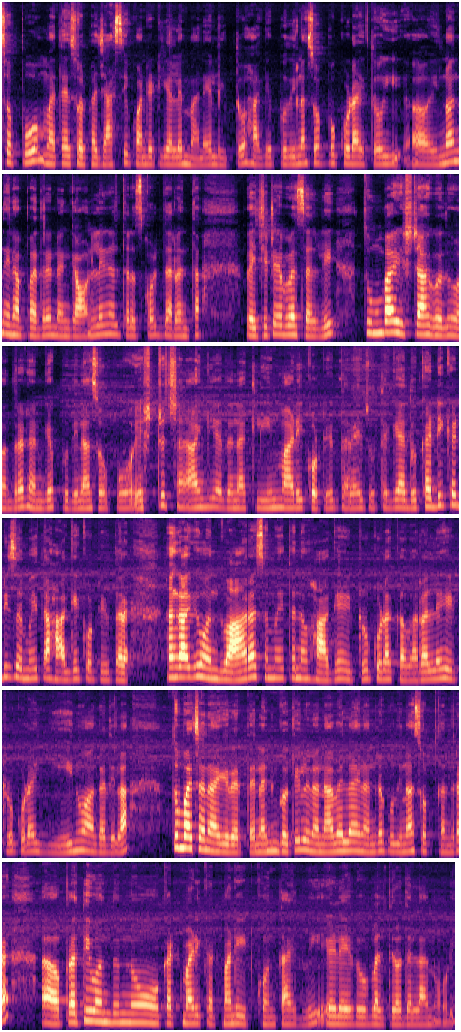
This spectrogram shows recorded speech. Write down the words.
ಸೊಪ್ಪು ಮತ್ತು ಸ್ವಲ್ಪ ಜಾಸ್ತಿ ಕ್ವಾಂಟಿಟಿಯಲ್ಲೇ ಮನೇಲಿತ್ತು. ಹಾಗೆ ಪುದೀನ ಸೊಪ್ಪು ಕೂಡ ಇತ್ತು ಇನ್ನೊಂದೇನಪ್ಪ ಅಂದರೆ ನನಗೆ ಆನ್ಲೈನಲ್ಲಿ ತರಿಸ್ಕೊಳ್ತಾರಂಥ ವೆಜಿಟೇಬಲ್ಸಲ್ಲಿ ತುಂಬ ಇಷ್ಟ ಆಗೋದು ಅಂದರೆ ನನಗೆ ಪುದೀನ ಸೊಪ್ಪು. ಎಷ್ಟು ಚೆನ್ನಾಗಿ ಅದನ್ನು ಕ್ಲೀನ್ ಮಾಡಿ ಕೊಟ್ಟಿರ್ತಾರೆ. ಜೊತೆಗೆ ಅದು ಕಡ್ಡಿ ಕಡ್ಡಿ ಸಮೇತ ಹಾಗೆ ಕೊಟ್ಟಿರ್ತಾರೆ. ಹಾಗಾಗಿ ಒಂದು ವಾರ ಸಮೇತ ನಾವು ಹಾಗೆ ಇಟ್ಟರು ಕೂಡ ಕವರಲ್ಲೇ ಇಟ್ಟರು ಕೂಡ ಏನೂ ಆಗೋದಿಲ್ಲ. ತುಂಬ ಚೆನ್ನಾಗಿರುತ್ತೆ. ನನಗೆ ಗೊತ್ತಿರಲಿಲ್ಲ. ನಾವೆಲ್ಲ ಏನಂದರೆ ಪುದೀನ ಸೊಪ್ಪು ತಂದರೆ ಪ್ರತಿಯೊಂದನ್ನು ಕಟ್ ಮಾಡಿ ಕಟ್ ಮಾಡಿ ಇಟ್ಕೊತಾ ಇದ್ವಿ. ಎಳೆದು ಬಲ್ತಿರೋದೆಲ್ಲ ನೋಡಿ.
